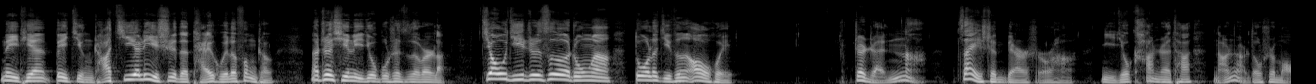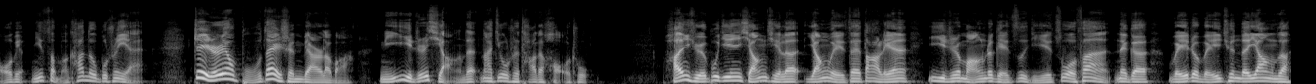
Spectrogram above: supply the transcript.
那天被警察接力似的抬回了凤城，那这心里就不是滋味了。焦急之色中啊多了几分懊悔。这人呐，在身边的时候哈，你就看着他哪哪都是毛病，你怎么看都不顺眼。这人要不在身边了吧，你一直想的那就是他的好处。韩雪不禁想起了杨伟在大连一直忙着给自己做饭，那个围着围裙的样子，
